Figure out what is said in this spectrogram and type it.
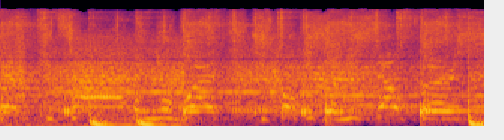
take your time and your worth, just focus on yourself first.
